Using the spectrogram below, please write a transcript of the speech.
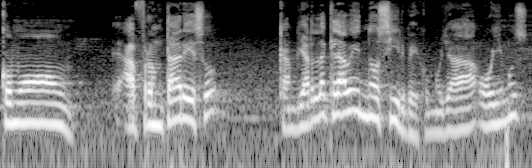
cómo afrontar eso. Cambiar la clave no sirve, como ya oímos,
